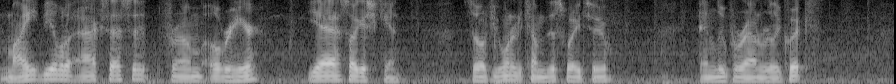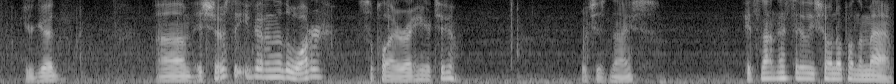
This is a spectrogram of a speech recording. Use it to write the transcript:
might be able to access it from over here. Yeah, so I guess you can. So if you wanted to come this way too and loop around really quick, you're good. Um, it shows that you've got another water supply right here too which is nice. It's not necessarily showing up on the map,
